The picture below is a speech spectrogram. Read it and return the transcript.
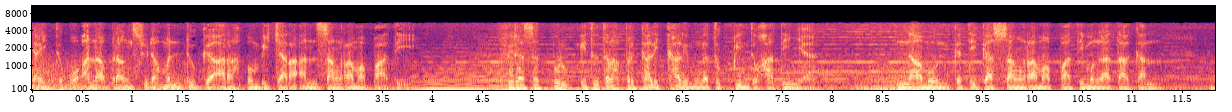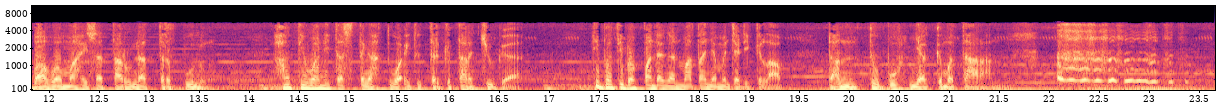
Nyai Kebo Anabrang sudah menduga arah pembicaraan Sang Ramapati. Firasat buruk itu telah berkali-kali mengetuk pintu hatinya. Namun ketika Sang Ramapati mengatakan bahwa Mahesa Taruna terbunuh, hati wanita setengah tua itu tergetar juga. Tiba-tiba pandangan matanya menjadi gelap dan tubuhnya gemetaran.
